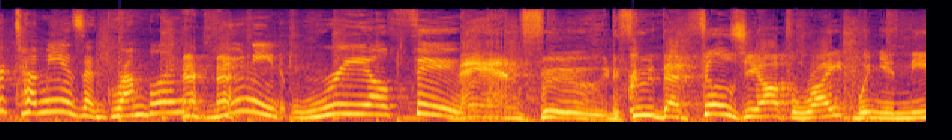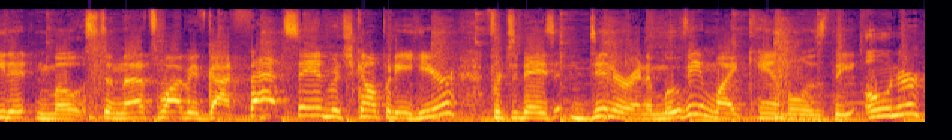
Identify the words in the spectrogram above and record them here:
Your tummy is a grumbling. you need real food. Man food. Food that fills you up right when you need it most. And that's why we've got Fat Sandwich Company here for today's dinner and a movie. Mike Campbell is the owner.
